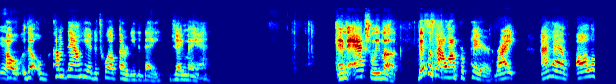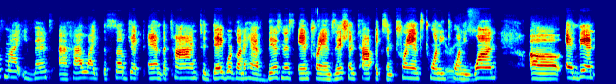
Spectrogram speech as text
Yeah. Oh, the, come down here to twelve thirty today, J Man. And actually, look, this is how I'm prepared, right? I have all of my events. I highlight the subject and the time. Today, we're going to have business and transition topics and trends 2021. Uh, and then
